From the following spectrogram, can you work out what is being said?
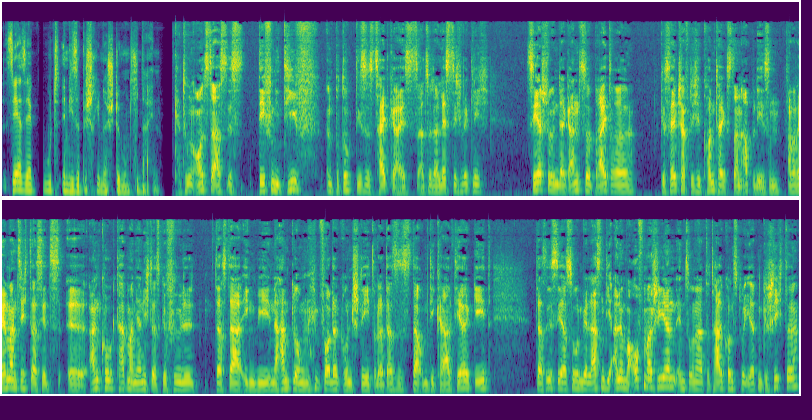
sehr, sehr gut in diese beschriebene Stimmung hinein. Cartoon All Stars ist definitiv ein Produkt dieses Zeitgeists. Also da lässt sich wirklich sehr schön der ganze breitere gesellschaftliche Kontext dann ablesen. Aber wenn man sich das jetzt äh, anguckt, hat man ja nicht das Gefühl, dass da irgendwie eine Handlung im Vordergrund steht oder dass es da um die Charaktere geht. Das ist ja so, und wir lassen die alle mal aufmarschieren in so einer total konstruierten Geschichte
